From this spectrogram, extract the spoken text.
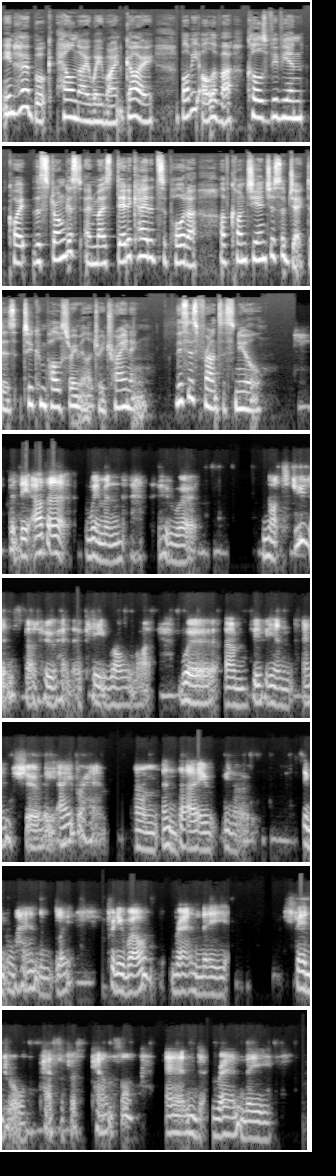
In her book, Hell No, We Won't Go, Bobbie Oliver calls Vivian, quote, the strongest and most dedicated supporter of conscientious objectors to compulsory military training. This is Frances Newell. But the other women who were not students, but who had a key role, right, were um, Vivian and Shirley Abraham. Um, and they, you know, single handedly pretty well ran the Federal Pacifist Council and ran the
